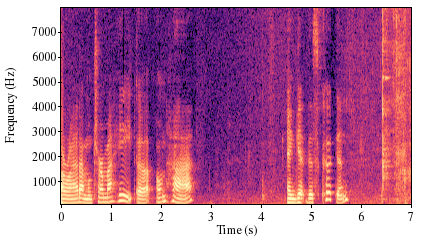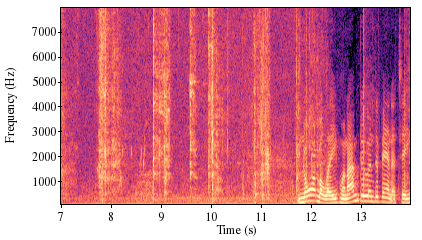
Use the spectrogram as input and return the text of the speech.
All right, I'm going to turn my heat up on high and get this cooking. Normally, when I'm doing Divinity,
